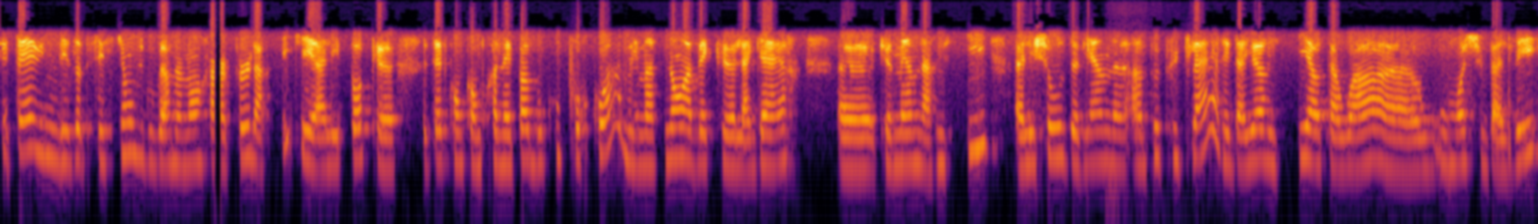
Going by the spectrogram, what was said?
c'était une des obsessions du gouvernement Harper, l'Arctique, et à l'époque, euh, peut-être qu'on comprenait pas beaucoup pourquoi, mais maintenant, avec euh, la guerre euh, que mène la Russie, les choses deviennent un peu plus claires. Et d'ailleurs, ici à Ottawa, où, moi je suis basée,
